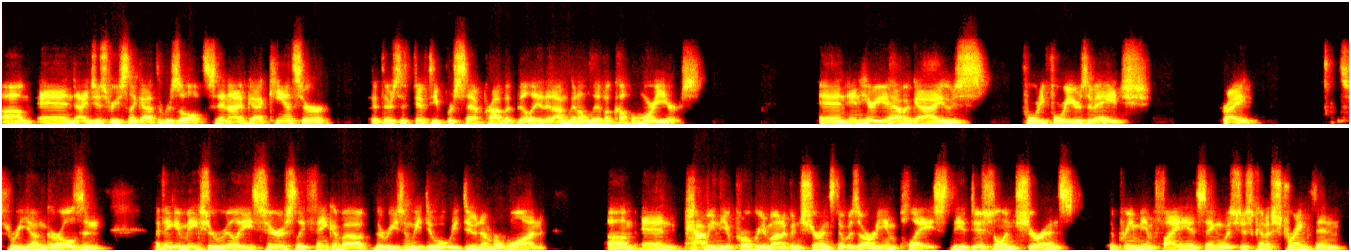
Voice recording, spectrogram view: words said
Um, and I just recently got the results, and I've got cancer. That there's a 50% probability that I'm going to live a couple more years. And and here you have a guy who's 44 years of age, right? Three young girls, and I think it makes you really seriously think about the reason we do what we do. Number one, um, and having the appropriate amount of insurance that was already in place. The additional insurance, the premium financing, was just going to strengthen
